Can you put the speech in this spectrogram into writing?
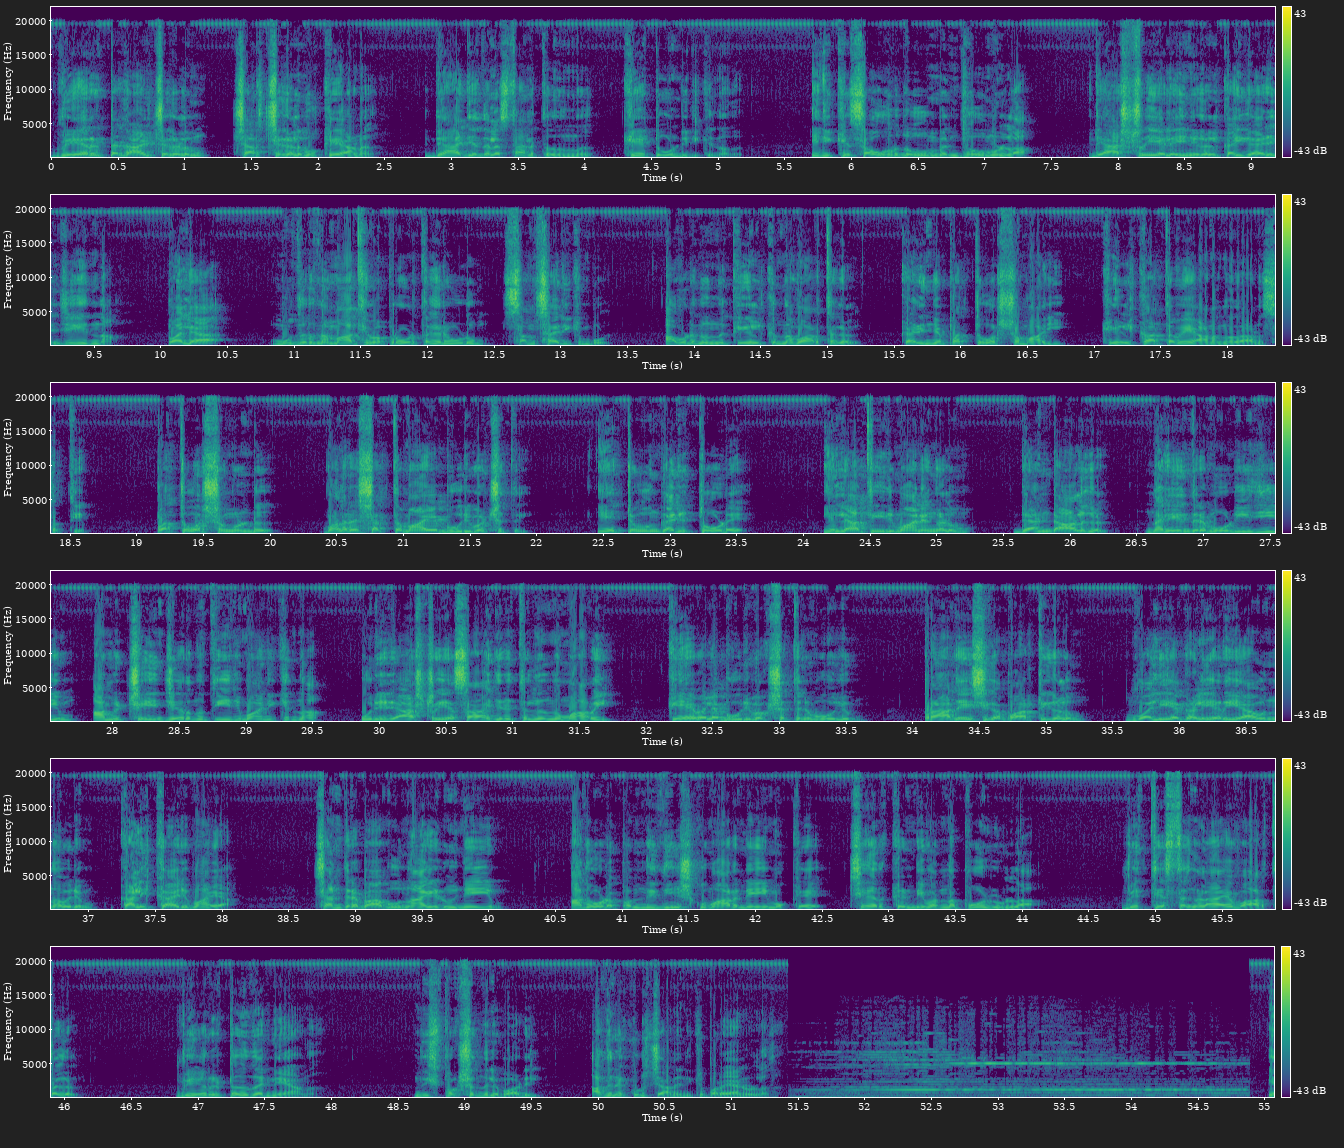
വേറിട്ട കാഴ്ചകളും ചർച്ചകളുമൊക്കെയാണ് രാജ്യതലസ്ഥാനത്ത് നിന്ന് കേട്ടുകൊണ്ടിരിക്കുന്നത്. എനിക്ക് സൗഹൃദവും ബന്ധവുമുള്ള രാഷ്ട്രീയ ലൈനുകൾ കൈകാര്യം ചെയ്യുന്ന പല മുതിർന്ന മാധ്യമപ്രവർത്തകരോടും സംസാരിക്കുമ്പോൾ അവിടെ നിന്ന് കേൾക്കുന്ന വാർത്തകൾ കഴിഞ്ഞ പത്ത് വർഷമായി കേൾക്കാത്തവയാണെന്നതാണ് സത്യം. പത്ത് വർഷം കൊണ്ട് വളരെ ശക്തമായ ഭൂരിപക്ഷത്തിൽ ഏറ്റവും കരുത്തോടെ എല്ലാ തീരുമാനങ്ങളും രണ്ടാളുകൾ നരേന്ദ്രമോദിജിയും അമിത്ഷയും ചേർന്ന് തീരുമാനിക്കുന്ന ഒരു രാഷ്ട്രീയ സാഹചര്യത്തിൽ നിന്ന് മാറി കേവല ഭൂരിപക്ഷത്തിന് പോലും പ്രാദേശിക പാർട്ടികളും വലിയ കളിയറിയാവുന്നവരും കളിക്കാരുമായ ചന്ദ്രബാബു നായിഡുവിനെയും അതോടൊപ്പം നിതീഷ് കുമാറിനെയും ഒക്കെ ചേർക്കേണ്ടി വന്നപ്പോഴുള്ള വ്യത്യസ്തങ്ങളായ വാർത്തകൾ വേറിട്ടത് തന്നെയാണ്. നിഷ്പക്ഷ നിലപാടിൽ അതിനെക്കുറിച്ചാണ് എനിക്ക് പറയാനുള്ളത്.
